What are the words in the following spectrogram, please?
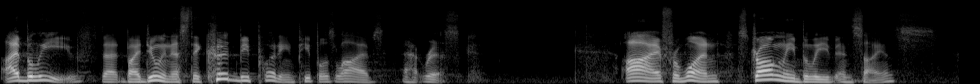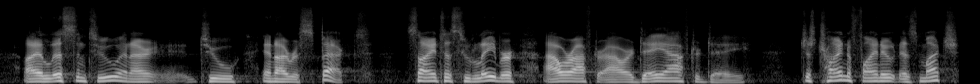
I believe that by doing this, they could be putting people's lives at risk. I, for one, strongly believe in science. I listen to and I, to, and I respect scientists who labor hour after hour, day after day, just trying to find out as much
